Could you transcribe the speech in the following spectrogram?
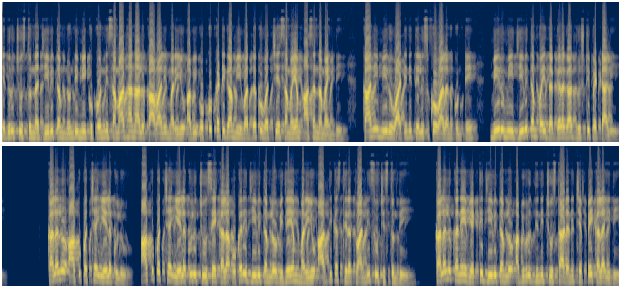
ఎదురు చూస్తున్న జీవితం నుండి మీకు కొన్ని సమాధానాలు కావాలి మరియు అవి ఒక్కొక్కటిగా మీ వద్దకు వచ్చే సమయం ఆసన్నమైంది. కానీ మీరు వాటిని తెలుసుకోవాలనుకుంటే మీరు మీ జీవితంపై దగ్గరగా దృష్టి పెట్టాలి. కలలో ఆకుపచ్చ ఏలకులు. ఆకుపచ్చ ఏలకులు చూసే కళ ఒకరి జీవితంలో విజయం మరియు ఆర్థిక స్థిరత్వాన్ని సూచిస్తుంది. కలలు కనే వ్యక్తి జీవితంలో అభివృద్ధిని చూస్తాడని చెప్పే కల ఇది.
